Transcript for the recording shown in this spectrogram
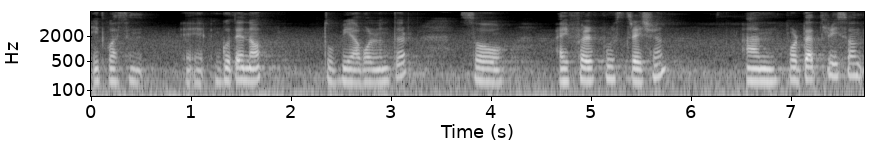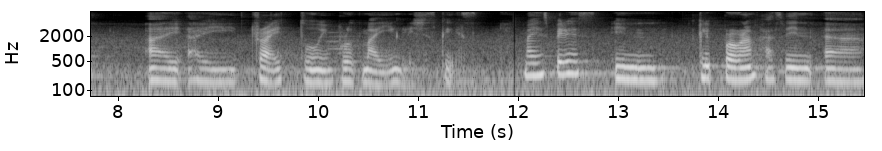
it wasn't uh, good enough to be a volunteer so I felt frustration and for that reason I, I tried to improve my English skills. My experience in CLIP program has been uh,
